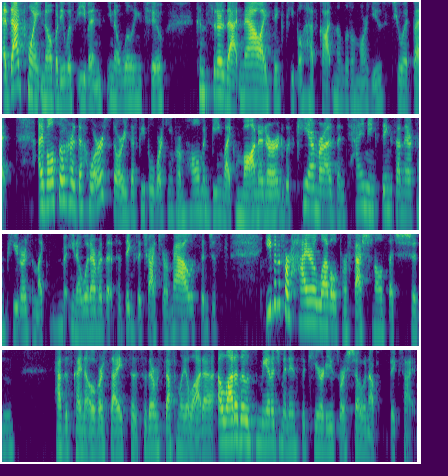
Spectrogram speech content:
at that point, nobody was even you know willing to consider that now i think people have gotten a little more used to it but i've also heard the horror stories of people working from home and being like monitored with cameras and timing things on their computers and like you know whatever the, the things that track your mouse and just even for higher level professionals that shouldn't have this kind of oversight so so there was definitely a lot of a lot of those management insecurities were showing up big time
